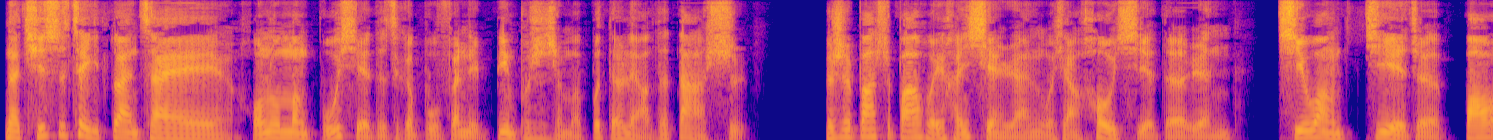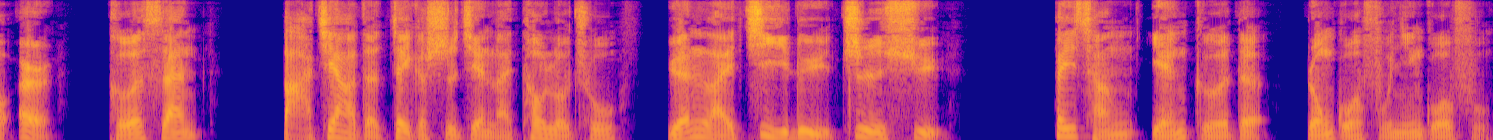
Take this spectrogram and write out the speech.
那其实这一段在《红楼梦》补写的这个部分里，并不是什么不得了的大事。可是八十八回很显然，我想后写的人希望借着包二、和三打架的这个事件来透露出原来纪律秩序非常严格的荣国府、宁国府。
